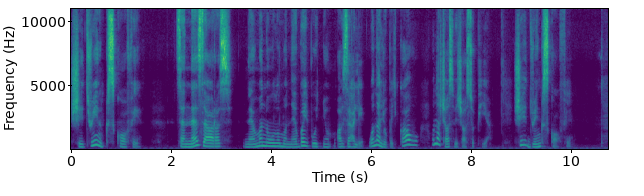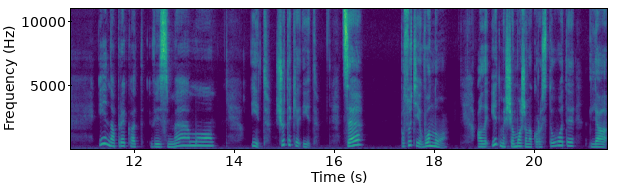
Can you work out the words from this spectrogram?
She drinks coffee. Це не зараз, не в минулому, не в майбутньому, а взагалі вона любить каву, вона час від часу п'є. She drinks coffee. І, наприклад, візьмемо it. Що таке it? Це, по суті, воно. Але it ми ще можемо використовувати для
